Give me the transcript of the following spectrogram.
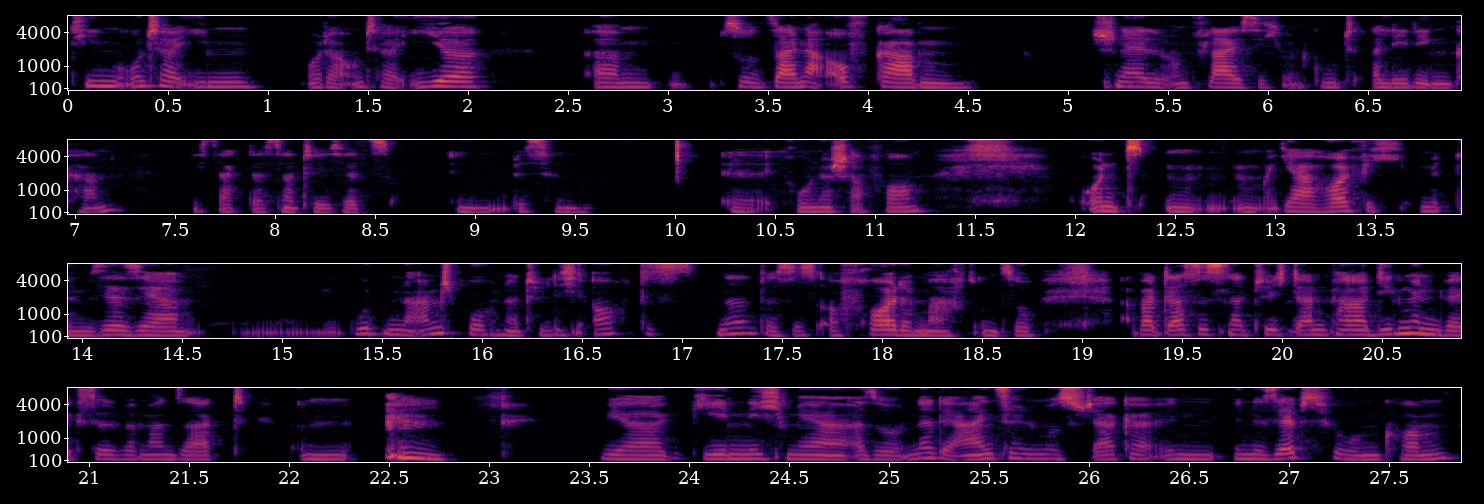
Team unter ihm oder unter ihr ähm, so seine Aufgaben schnell und fleißig und gut erledigen kann. Ich sage das natürlich jetzt in ein bisschen äh, ironischer Form. Und ja, häufig mit einem sehr, sehr guten Anspruch natürlich auch, dass, ne, dass es auch Freude macht und so. Aber das ist natürlich dann Paradigmenwechsel, wenn man sagt, ähm, wir gehen nicht mehr, also ne, der Einzelne muss stärker in, in eine Selbstführung kommen.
